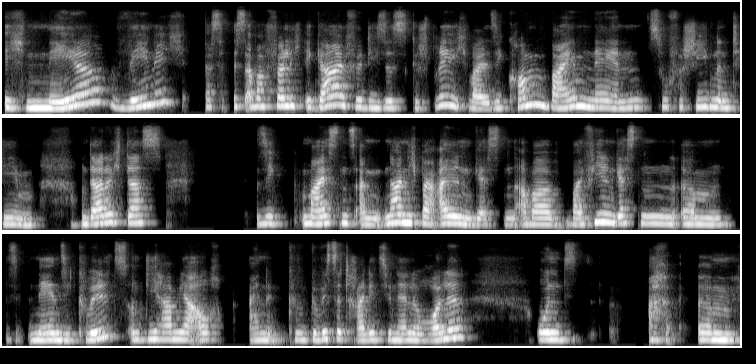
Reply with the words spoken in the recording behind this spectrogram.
ich nähe wenig, das ist aber völlig egal für dieses Gespräch, weil sie kommen beim Nähen zu verschiedenen Themen. Und dadurch, dass sie meistens an, nein, nicht bei allen Gästen, aber bei vielen Gästen ähm, nähen sie Quilts und die haben ja auch eine gewisse traditionelle Rolle. Und ach, ähm,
